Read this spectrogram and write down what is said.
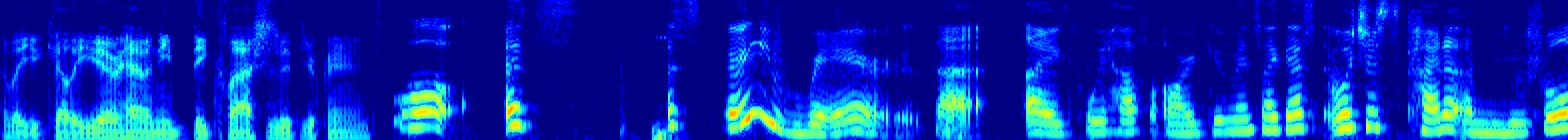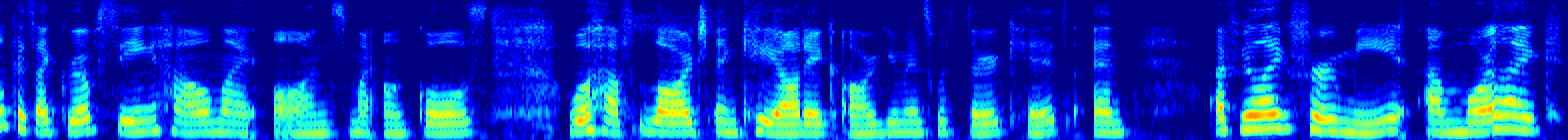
How about you, Kelly? You ever have any big clashes with your parents? Well, it's it's very rare that like we have arguments, I guess, which is kind of unusual because I grew up seeing how my aunts, my uncles will have large and chaotic arguments with their kids, and I feel like for me, I'm more like,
